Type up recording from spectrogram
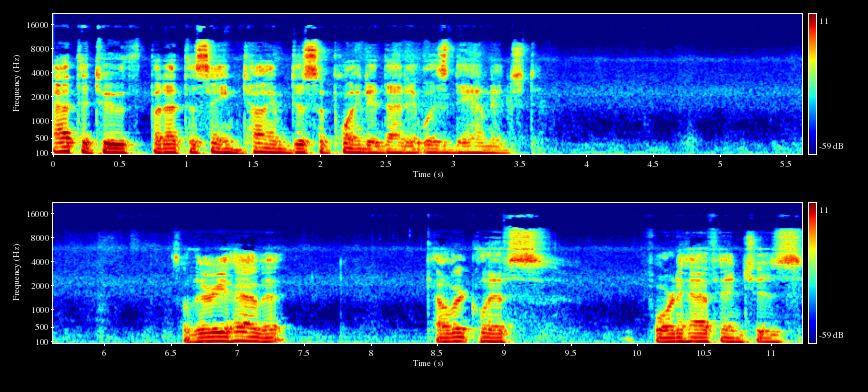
at the tooth, but at the same time disappointed that it was damaged. So there you have it. Calvert Cliffs, four and a half inches,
